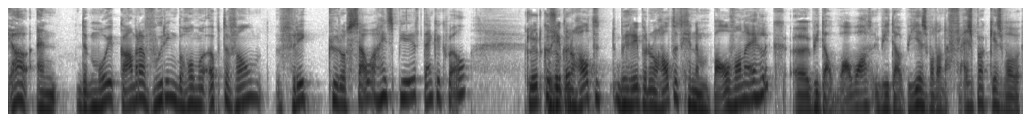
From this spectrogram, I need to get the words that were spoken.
ja, en de mooie cameravoering begon me op te vallen. Vrij Kurosawa geïnspireerd, denk ik wel. Kleurtjes begreep er, nog altijd, begreep er nog altijd geen bal van eigenlijk. Eh, wie dat wat was, wie dat wie is, wat dan een flashback is. Wat,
